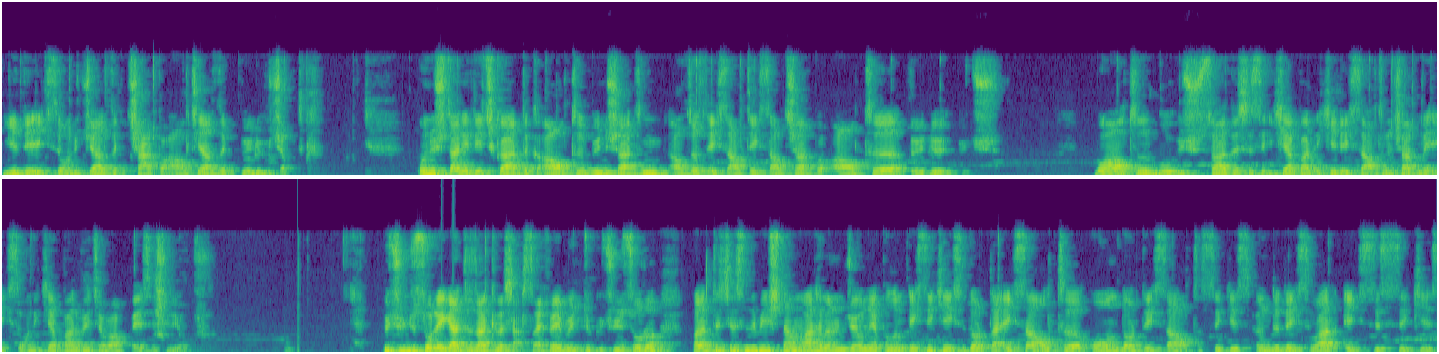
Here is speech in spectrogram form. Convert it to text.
7 eksi 13 yazdık. Çarpı 6 yazdık. Bölü 3 yaptık. 13'ten 7'yi çıkardık. 6 bölü işaretini alacağız. Eksi 6 eksi 6 çarpı 6 bölü 3. Bu 6'nın bu 3 sadeleşirse 2 yapar. 2 ile eksi 6'nın çarpımı eksi 12 yapar ve cevap B seçeneği olur. Üçüncü soruya geleceğiz arkadaşlar. Sayfayı büyüttük. Üçüncü soru. Parantez içerisinde bir işlem var. Hemen önce onu yapalım. Eksi 2, eksi 4 daha. Eksi 6, 14, eksi 6, 8. Önde de eksi var. Eksi 8.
